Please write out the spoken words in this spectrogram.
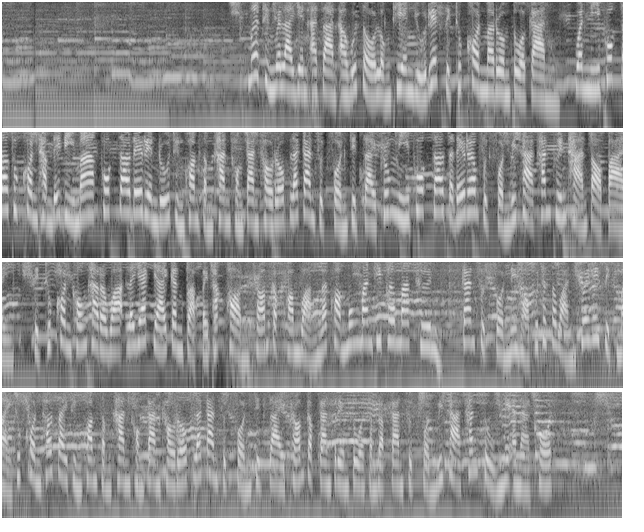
เมื่อถึงเวลาเย็นอาจารย์อาวุโสหลงเทียนอยู่เรียกสิทธิ์ทุกคนมารวมตัวกัน วันนี้พวกเจ้าทุกคนทำได้ดีมาก พวกเจ้าได้เรียนรู้ถึงความสำคัญของการเคารพและการฝึกฝนจิตใจ พรุ่งนี้พวกเจ้าจะได้เริ่มฝึกฝนวิชาขั้นพื้นฐานต่อไป สิทธิ์ทุกคนโค้งคารวะและแยกย้ายกันกลับไปพักผ่อน พร้อมกับความหวังและความมุ่งมั่นที่เพิ่มมากขึ้น การฝึกฝนในหอพุทธสวรรค์ช่วยให้สิทธิ์ใหม่ทุกคนเข้าใจถึงความสำคัญของการเคารพและการฝึกฝนจิตใจ พร้อมกับการเตรียมตัวสำหรับการฝึกฝนวิชาขั้นสูงในอนาคต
